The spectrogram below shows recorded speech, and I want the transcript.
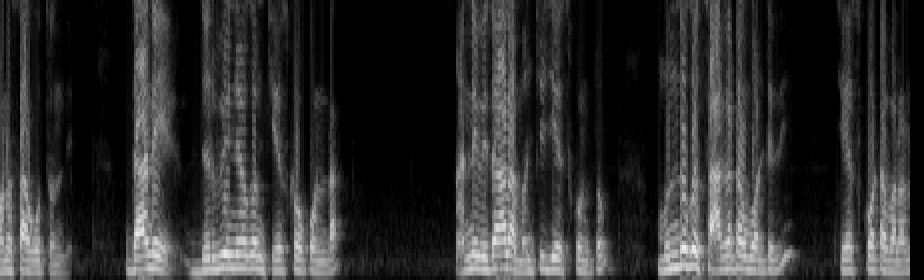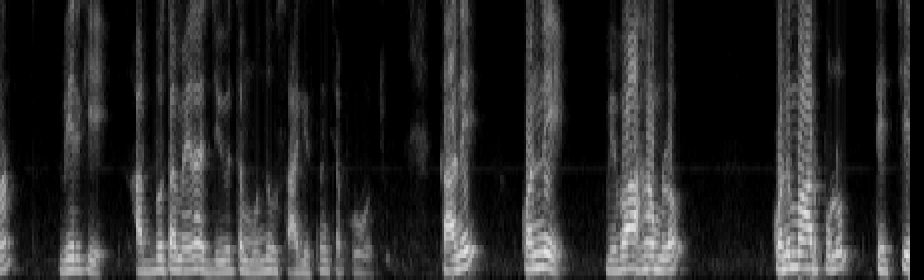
కొనసాగుతుంది. దాన్ని దుర్వినియోగం చేసుకోకుండా అన్ని విధాల మంచి చేసుకుంటూ ముందుకు సాగటం వంటిది చేసుకోవటం వలన వీరికి అద్భుతమైన జీవితం ముందుకు సాగిస్తుందని చెప్పుకోవచ్చు. కానీ కొన్ని వివాహంలో కొన్ని మార్పులు తెచ్చే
